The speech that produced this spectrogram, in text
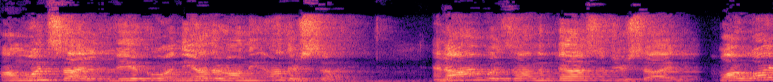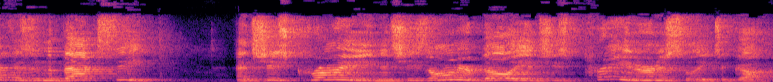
on one side of the vehicle and the other on the other side. And I was on the passenger side. My wife is in the back seat and she's crying and she's on her belly and she's praying earnestly to God.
